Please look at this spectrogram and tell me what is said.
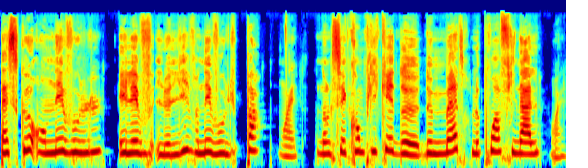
parce que on évolue et le livre n'évolue pas. Ouais. Donc c'est compliqué de, de mettre le point final. Ouais.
